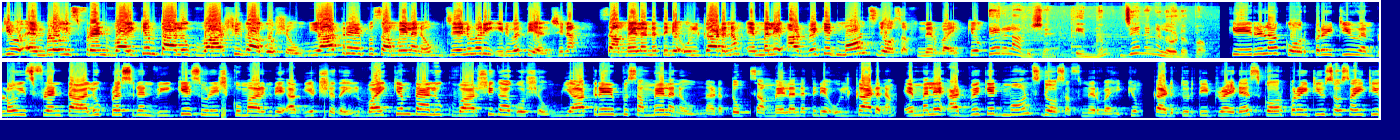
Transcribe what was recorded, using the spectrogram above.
Cooperative employees front Vaikom taluk വാർഷികാഘോഷവും യാത്രയയപ്പ് സമ്മേളനവും ജനുവരി ഇരുപത്തിയഞ്ചിന് സമ്മേളനത്തിന്റെ ഉദ്ഘാടനം M L A advocate Mons Joseph നിർവഹിക്കും. കേരള വിഷൻ എന്നും ജനങ്ങളോടൊപ്പം. Kerala cooperative employees front taluk president V K Suresh കുമാറിന്റെ അധ്യക്ഷതയിൽ വൈക്കം താലൂക്ക് വാർഷികാഘോഷവും യാത്രയപ്പ് സമ്മേളനവും നടത്തും. സമ്മേളനത്തിന്റെ ഉദ്ഘാടനം M L A advocate Mons Joseph നിർവഹിക്കും. കടുത്തുരുത്തി ട്രേഡേഴ്സ് കോർപ്പറേറ്റീവ് സൊസൈറ്റി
